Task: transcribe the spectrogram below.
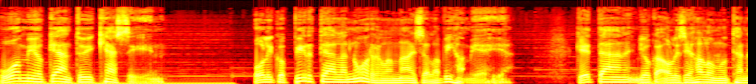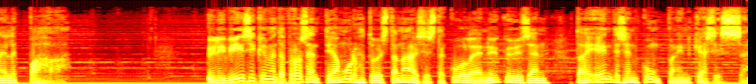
Huomio kääntyi käsiin. Oliko pirteällä nuorella naisella vihamiehiä? Ketään, joka olisi halunnut hänelle pahaa? Yli 50 prosenttia murhatuista naisista kuolee nykyisen tai entisen kumppanin käsissä,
